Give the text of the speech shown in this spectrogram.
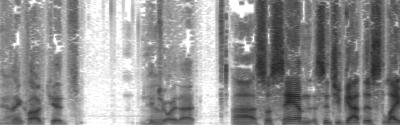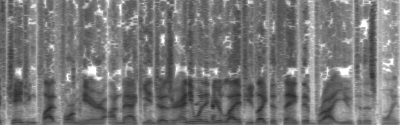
Yeah. St. Cloud kids Yeah. enjoy that. Uh, so, Sam, since you've got this life changing platform here on Mackey and Joe, is anyone in your life you'd like to thank that brought you to this point?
